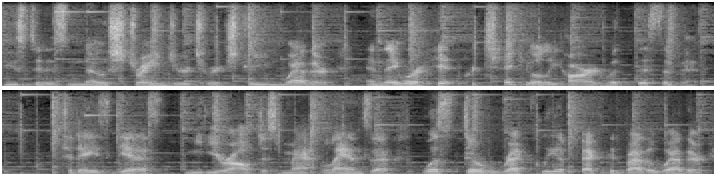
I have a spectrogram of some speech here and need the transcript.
Houston is no stranger to extreme weather, and they were hit particularly hard with this event. Today's guest, meteorologist Matt Lanza, was directly affected by the weather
